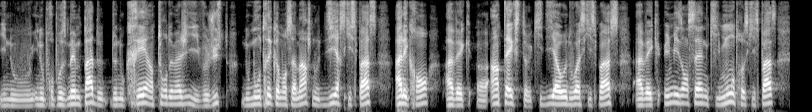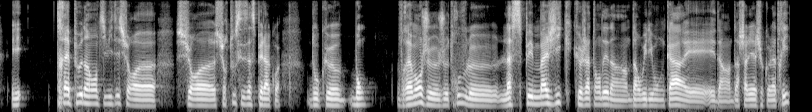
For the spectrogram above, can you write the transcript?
il nous il nous propose même pas de, de nous créer un tour de magie. Il veut juste nous montrer comment ça marche nous dire ce qui se passe à l'écran avec un texte qui dit à haute voix ce qui se passe, avec une mise en scène qui montre ce qui se passe, et très peu d'inventivité sur, euh, sur, euh, sur tous ces aspects-là, quoi. Donc, euh, bon, vraiment, je, je trouve l'aspect magique que j'attendais d'un, Willy Wonka et, et d'un, Charlie à la chocolaterie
